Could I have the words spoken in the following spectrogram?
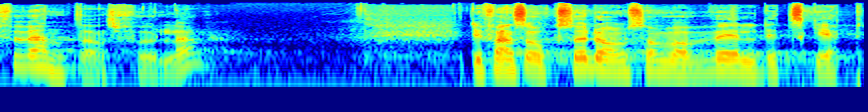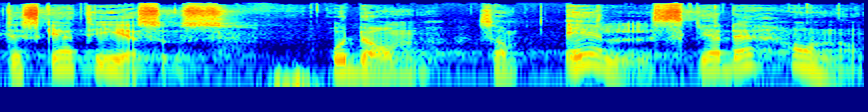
förväntansfulla. Det fanns också de som var väldigt skeptiska till Jesus och de som älskade honom.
